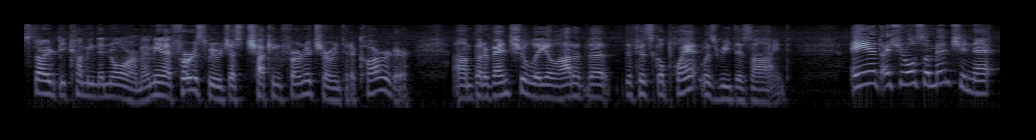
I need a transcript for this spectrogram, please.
started becoming the norm. I mean, at first we were just chucking furniture into the corridor, um, but eventually a lot of the, the physical plant was redesigned. And I should also mention that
